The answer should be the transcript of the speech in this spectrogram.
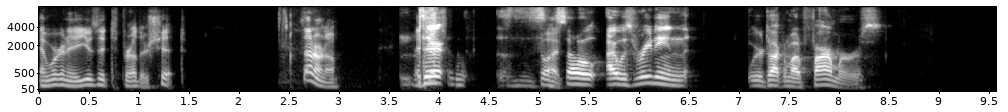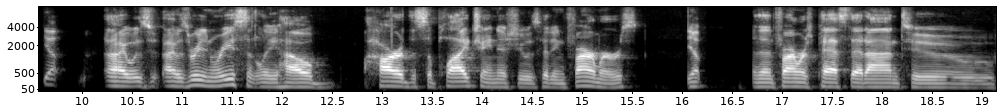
and we're going to use it for other shit. So I don't know. It's There, just- Go ahead. so I was reading. We were talking about farmers. Yep. I was I was reading recently how hard the supply chain issue is hitting farmers. Yep. And then farmers pass that on to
